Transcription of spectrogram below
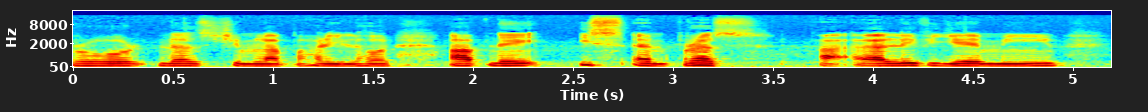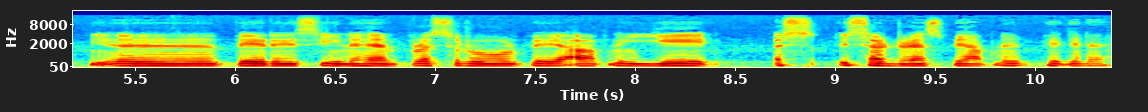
روڈ، نز شملہ پہاڑی لاہور۔ آپ نے اس ایمپرس، الف، یہ میم پیریسین ہے ایمپرس روڈ پہ آپ نے یہ اس ایڈریس پہ آپ نے بھیجنا ہے۔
